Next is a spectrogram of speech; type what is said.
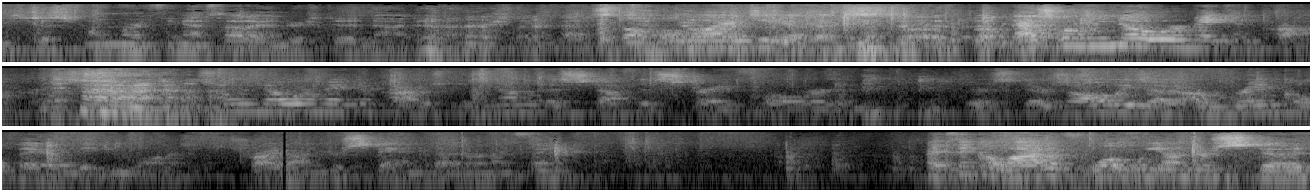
It's just one more thing I thought I understood. Now I don't understand. That's the whole idea. That's, that's when we know we're making progress. That's when we know we're making progress because none of this stuff is straightforward. And there's, there's always a, a wrinkle there that you want to try to understand better. And I think, I think a lot of what we understood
